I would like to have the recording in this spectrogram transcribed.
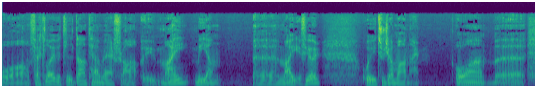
og fikk løyve til det, han var fra i mai, mian uh, mai i fjør, og i Trudja Manheim. Og uh,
